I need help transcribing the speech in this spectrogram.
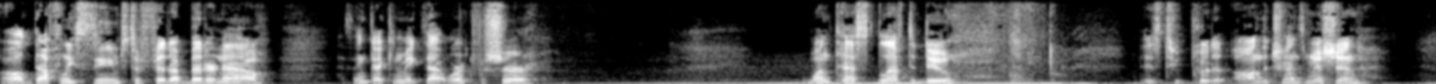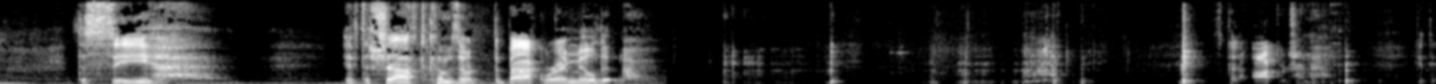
Well, definitely seems to fit up better now. I think I can make that work for sure one test left to do is to put it on the transmission to see if the shaft comes out the back where I milled it. It's kind of awkward trying to get the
